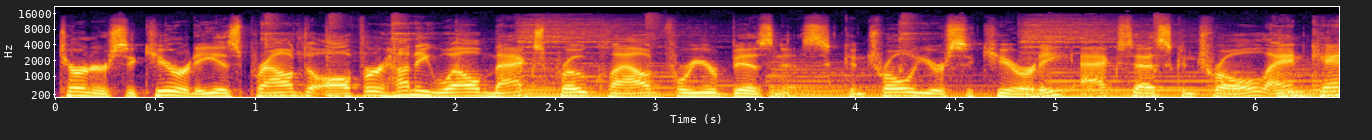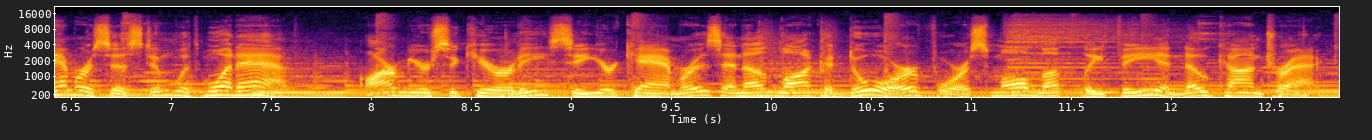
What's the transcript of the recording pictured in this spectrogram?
Turner Security is proud to offer Honeywell Max Pro Cloud for your business. Control your security, access control, and camera system with one app. Arm your security, see your cameras, and unlock a door for a small monthly fee and no contract.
